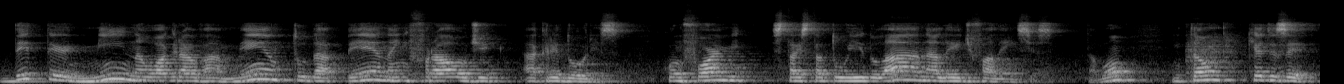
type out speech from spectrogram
determina o agravamento da pena em fraude a credores, conforme está estatuído lá na lei de falências, tá bom? Então, quer dizer,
